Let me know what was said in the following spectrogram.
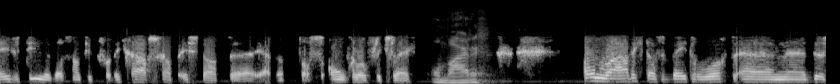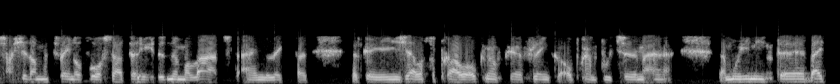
17e. Dat is natuurlijk voor de graafschap is dat, ja, dat, dat is ongelooflijk slecht. Onwaardig. Onwaardig, dat een beter woord. En, uh, dus als je dan met 2-0 voor staat tegen de nummer laatst eindelijk, dat, kun je jezelf vertrouwen ook nog uh, flink op gaan poetsen. Maar dan moet je niet bij 2-0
